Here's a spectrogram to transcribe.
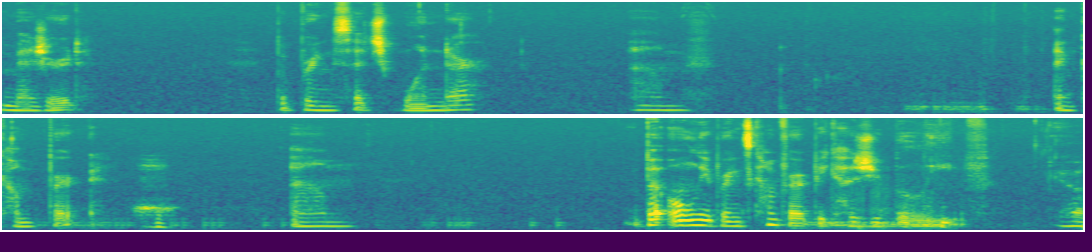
measured, but brings such wonder um, and comfort. Um, but only brings comfort because you believe. yeah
